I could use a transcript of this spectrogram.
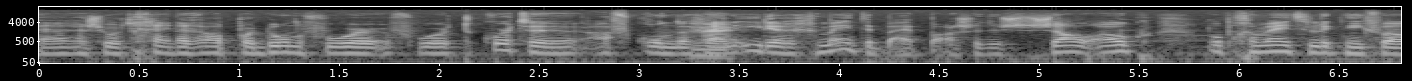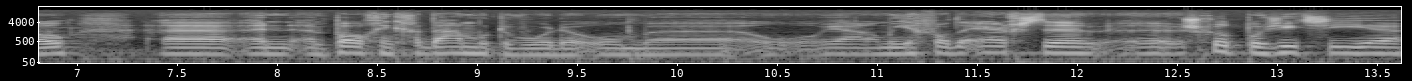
uh, een soort generaal pardon voor, voor tekorten afkondigen nee. en iedere gemeente bijpassen. Dus er zal ook op gemeentelijk niveau uh, een, een poging gedaan moeten worden om, uh, ja, om in ieder geval de ergste schuldpositie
